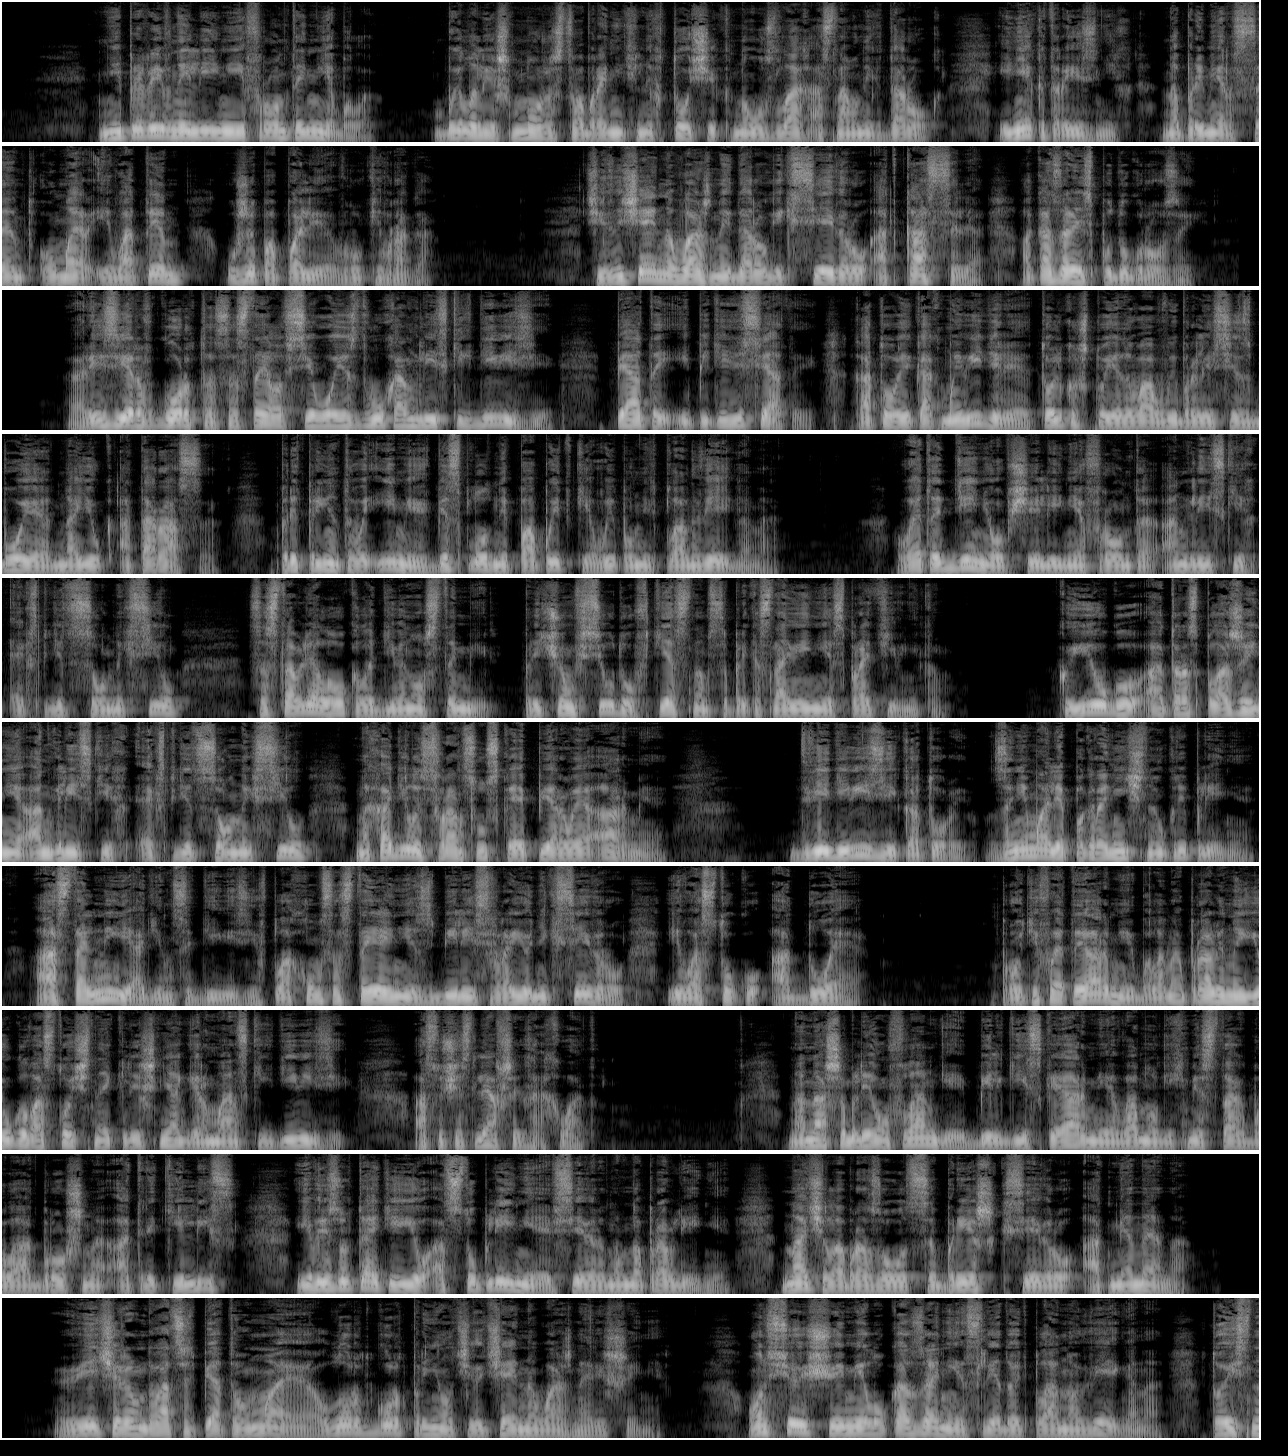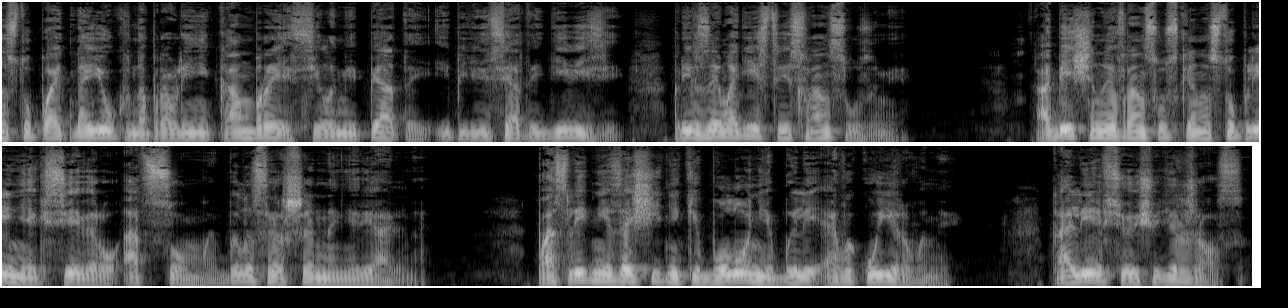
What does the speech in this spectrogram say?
Непрерывной линии фронта не было было лишь множество оборонительных точек на узлах основных дорог, и некоторые из них, например, Сент-Омер и Ватен, уже попали в руки врага. Чрезвычайно важные дороги к северу от Касселя оказались под угрозой. Резерв Горта состоял всего из двух английских дивизий, 5 и 50 которые, как мы видели, только что едва выбрались из боя на юг от Араса, предпринятого ими в бесплодной попытке выполнить план Вейгана. В этот день общая линия фронта английских экспедиционных сил составляла около 90 миль, причем всюду в тесном соприкосновении с противником. К югу от расположения английских экспедиционных сил находилась французская первая армия, две дивизии которой занимали пограничные укрепления, а остальные 11 дивизий в плохом состоянии сбились в районе к северу и востоку от Дуэ. Против этой армии была направлена юго-восточная клешня германских дивизий, осуществлявших захват. На нашем левом фланге бельгийская армия во многих местах была отброшена от реки Лис, и в результате ее отступления в северном направлении начала образовываться брешь к северу от Менена. Вечером 25 мая лорд Горд принял чрезвычайно важное решение. Он все еще имел указание следовать плану Вейгана, то есть наступать на юг в направлении Камбре силами 5-й и 50-й дивизий при взаимодействии с французами. Обещанное французское наступление к северу от Соммы было совершенно нереально. Последние защитники Булони были эвакуированы. Кале все еще держался.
